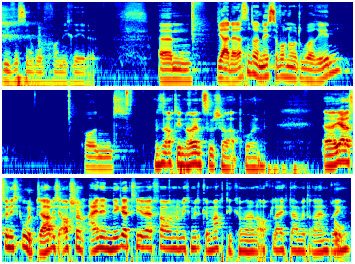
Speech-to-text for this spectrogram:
die wissen ja, wovon ich rede. Ähm, ja, da lass uns doch nächste Woche noch drüber reden. Und müssen auch die neuen Zuschauer abholen. Äh, ja, das finde ich gut. Da habe ich auch schon eine negative Erfahrung nämlich mitgemacht. Die können wir dann auch gleich damit reinbringen.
